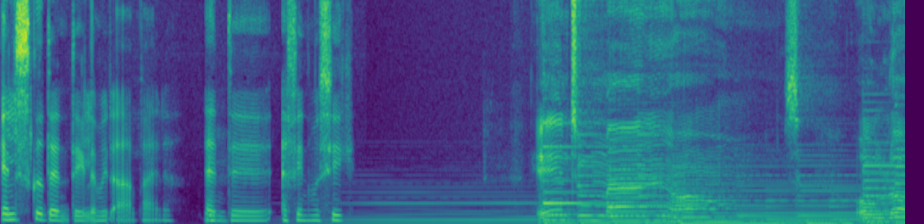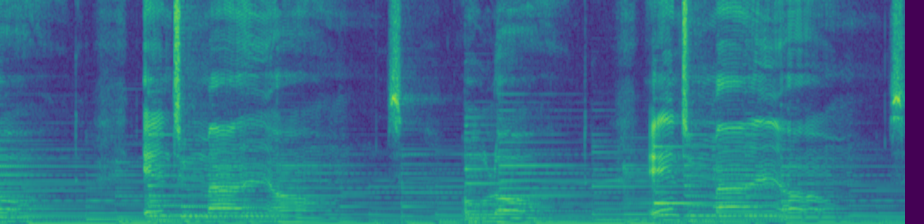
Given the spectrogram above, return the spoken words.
elsket den del af mit arbejde. At, øh, at finde musik. into my arms, oh Lord, into my arms, oh Lord, into my arms,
